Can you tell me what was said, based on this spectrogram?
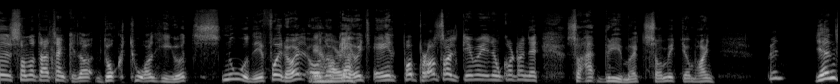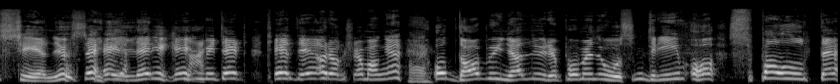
eh, sånn at jeg tenker da Dere to har jo et snodig forhold, og dere det. er jo ikke helt på plass alltid mellom hverandre, så jeg bryr meg ikke så mye om han. Men Jensenius er heller ikke invitert til det arrangementet. Og da begynner jeg å lure på om en Osen driver og spalter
